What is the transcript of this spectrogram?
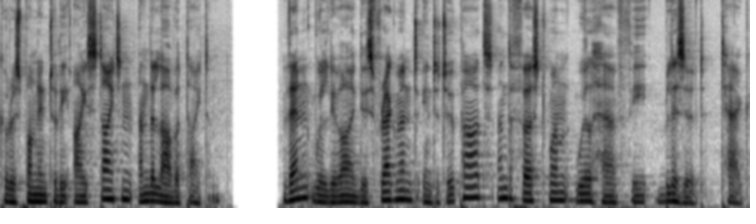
corresponding to the ice titan and the lava titan. Then we'll divide this fragment into two parts and the first one will have the blizzard tag.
